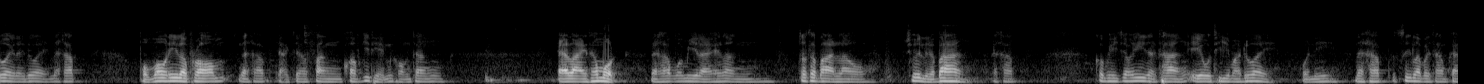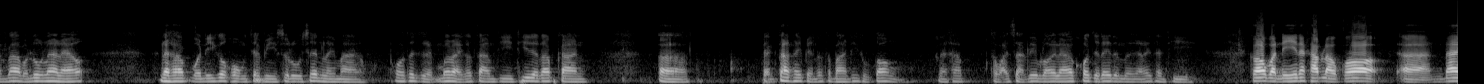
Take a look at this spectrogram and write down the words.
ด้วยอะไรด้วยนะครับ ผมว่าวันนี้เราพร้อมนะครับ อยากจะฟังความคิดเห็นของทางแอร์ไลน์ทั้งหมดนะครับ ว่ามีอะไรให้ทางรัฐบาลเราช่วยเหลือบ้างนะครับ ก็มีเจ้าหน้าที่จากทาง AOT มาด้วยวันนี้นะครับ ซึ่งเราไปทำการบ้านมาล่วงหน้าแล้วนะครับ วันนี้ก็คงจะมีโซลูชันอะไรมา เพราะถ้าเกิดเมื่อไหร่ก็ตามทีที่ได้รับการ แต่งตั้งให้เป็นรัฐบาลที่ถูกต้องนะครับถวายสัตย์เรียบร้อยแล้วก็จะได้ดำเนินงานได้ทันที ก็วันนี้นะครับเราก็ได้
